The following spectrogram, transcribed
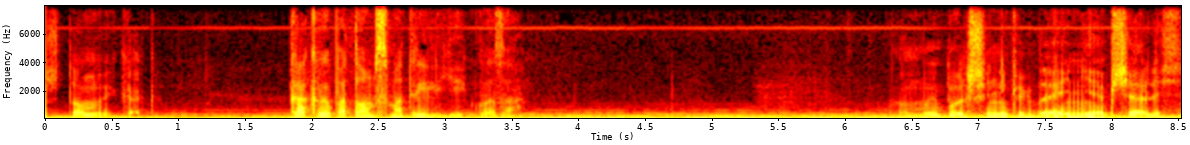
Что ну и как? Как вы потом смотрели ей в глаза? А мы больше никогда и не общались.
